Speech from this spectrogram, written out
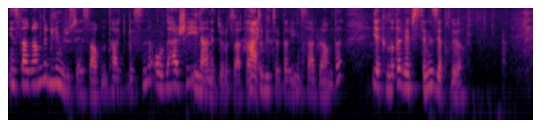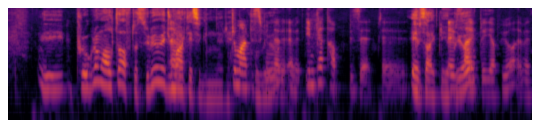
Instagram'da bilim virüsü hesabını takip etsinler. Orada her şeyi ilan ediyoruz zaten. Harika. Twitter'da ve Instagram'da. Yakında da web sitemiz yapılıyor. E, program 6 hafta sürüyor ve cumartesi günleri. Cumartesi oluyor. günleri evet. Impact Hub bize e, Ev sahipliği ev yapıyor. sahipliği yapıyor. Evet.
